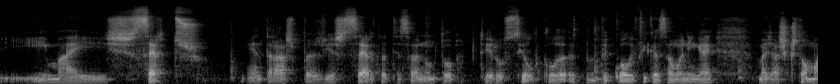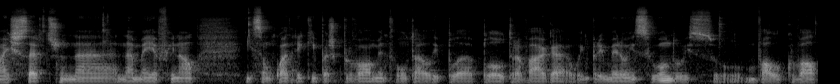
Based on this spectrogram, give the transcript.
e mais certos, entre aspas, e este certo, atenção, eu não estou ter o selo de qualificação a ninguém, mas acho que estão mais certos na, na meia final. E são quatro equipas que provavelmente vão lutar ali pela, pela outra vaga, ou em primeiro ou em segundo, isso vale o que vale,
